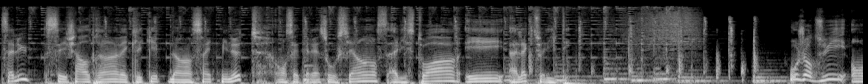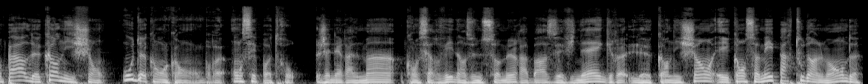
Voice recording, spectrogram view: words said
Salut, c'est Charles Dran avec l'équipe dans 5 minutes. On s'intéresse aux sciences, à l'histoire et à l'actualité. Aujourd'hui, on parle de cornichons ou de concombres, on sait pas trop. Généralement conservé dans une saumure à base de vinaigre, le cornichon est consommé partout dans le monde,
